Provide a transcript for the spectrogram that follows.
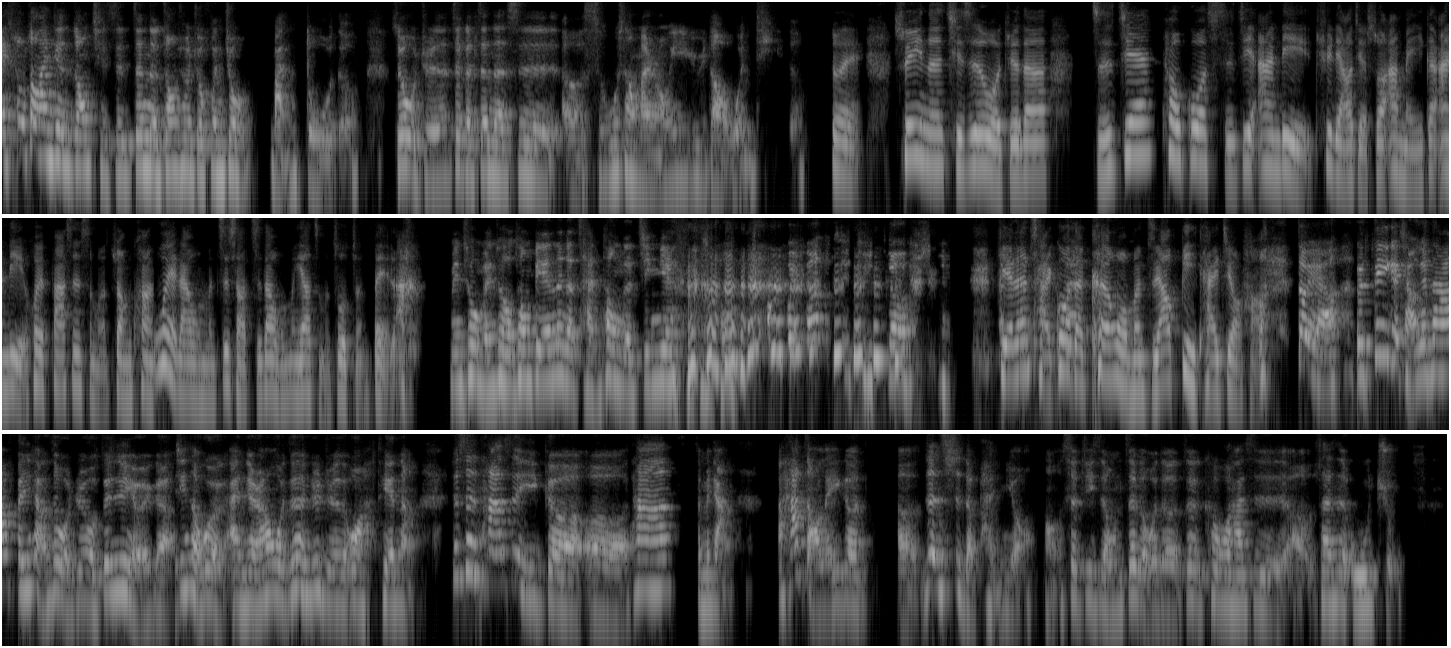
在诉讼案件中，其实真的装修纠纷就蛮多的，所以我觉得这个真的是呃，实务上蛮容易遇到问题的。对，所以呢，其实我觉得直接透过实际案例去了解说，啊，每一个案例会发生什么状况，未来我们至少知道我们要怎么做准备啦。没错，没错，从别人那个惨痛的经验中，我要吸取教训。别人踩过的坑，我们只要避开就好。对啊，我第一个想要跟大家分享是，我觉得我最近有一个经手过有一个案件，然后我真的就觉得哇，天哪！就是他是一个呃，他怎么讲？他找了一个呃认识的朋友哦，设计师。我们这个我的这个客户他是呃算是屋主。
